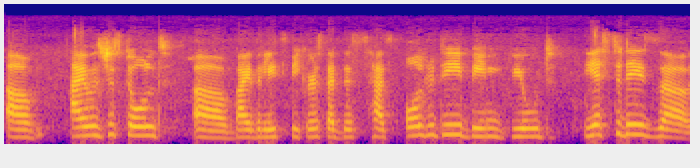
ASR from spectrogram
Um, I was just told uh, by the lead speakers that this has already been viewed. Yesterday's uh,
